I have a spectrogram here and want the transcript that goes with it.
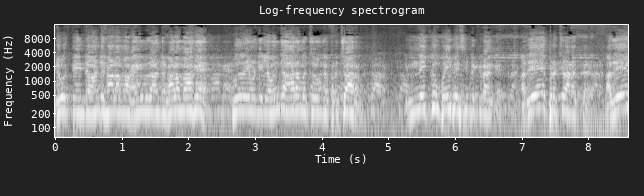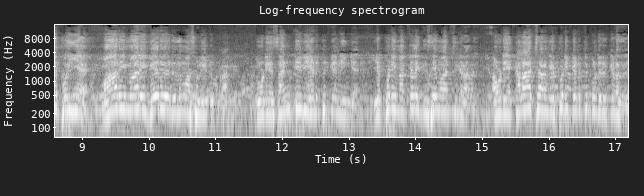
இருபத்தி ஐந்து ஆண்டு காலமாக ஐம்பது ஆண்டு காலமாக குதிரை வண்டியில வந்து ஆரம்பிச்சவங்க பிரச்சாரம். இன்னைக்கும் பொய் பேசிட்டு இருக்கிறாங்க. அதே பிரச்சாரத்தை அதே பொய்ய மாறி மாறி வேறு வேறு விதமா சொல்லிட்டு இருக்கிறாங்க. உங்களுடைய சன் டிவி எடுத்துக்க நீங்க. எப்படி மக்களை திசை மாற்றுகிறது? அவருடைய கலாச்சாரம் எப்படி கெடுத்துக் கொண்டிருக்கிறது?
